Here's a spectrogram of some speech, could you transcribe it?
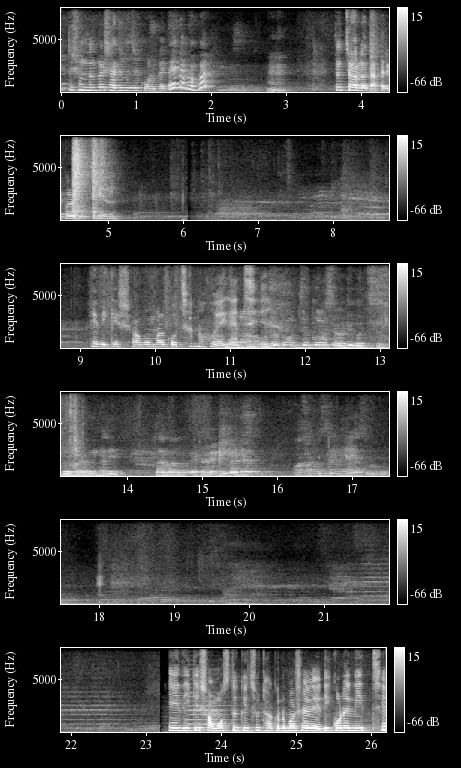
একটু সুন্দর করে সাজুগুজু করবে তাই না বাবা? হুম তো চলো তাড়াতাড়ি করে গুছিয়ে নিই এদিকে সব আমার গোছানো হয়ে গেছে। এইদিকে সমস্ত কিছু ঠাকুরমশাই রেডি করে নিচ্ছে।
